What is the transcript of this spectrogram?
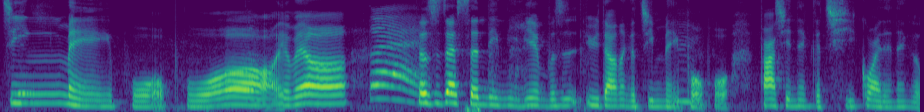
精美婆婆有没有？对，就是在森林里面，不是遇到那个精美婆婆，发现那个奇怪的那个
